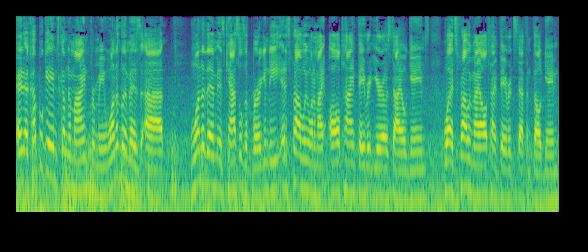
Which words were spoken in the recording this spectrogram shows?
And a couple games come to mind for me. One of them is uh, one of them is Castles of Burgundy. It's probably one of my all-time favorite Euro style games. Well, it's probably my all-time favorite Stefan Feld game,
